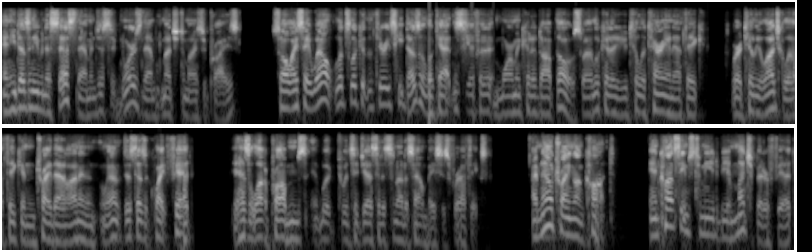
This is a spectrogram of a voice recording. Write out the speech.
and he doesn't even assess them and just ignores them, much to my surprise. So I say, well, let's look at the theories he doesn't look at and see if a Mormon could adopt those. So I look at a utilitarian ethic or a teleological ethic and try that on, and well, it just doesn't quite fit. It has a lot of problems, which would suggest that it's not a sound basis for ethics. I'm now trying on Kant. And Kant seems to me to be a much better fit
